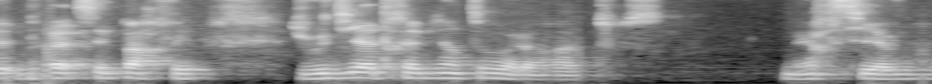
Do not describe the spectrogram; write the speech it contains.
Bah, c'est parfait. Je vous dis à très bientôt alors à tous. Merci à vous.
